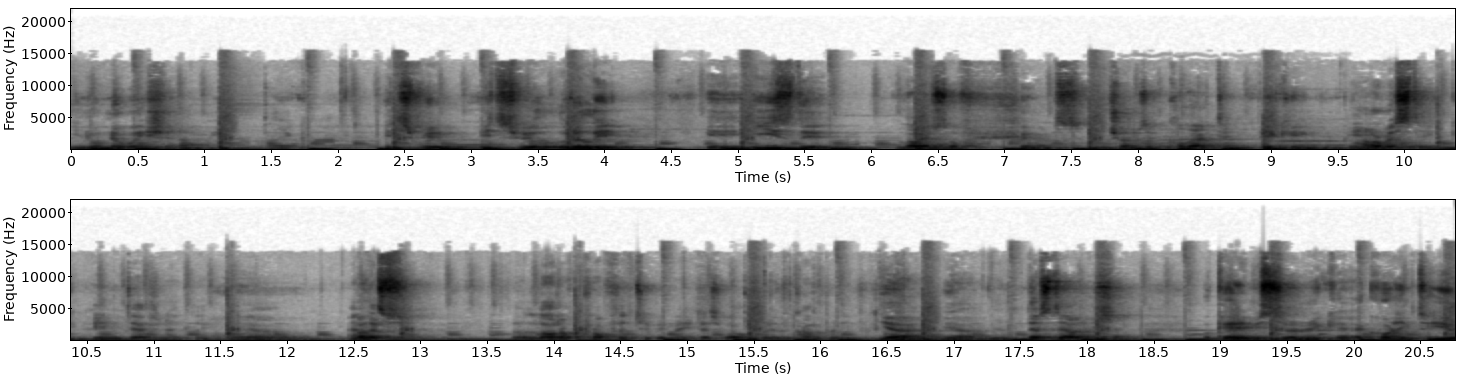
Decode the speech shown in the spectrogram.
innovation. I mean, like, it's re- it will really uh, ease the lives of humans in terms of collecting, picking, harvesting. Indefinitely. Uh, And but a lot of profit to be made as well for the company. Yeah, yeah, that's the other thing. Okay, Mr. Enrique, according to you,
